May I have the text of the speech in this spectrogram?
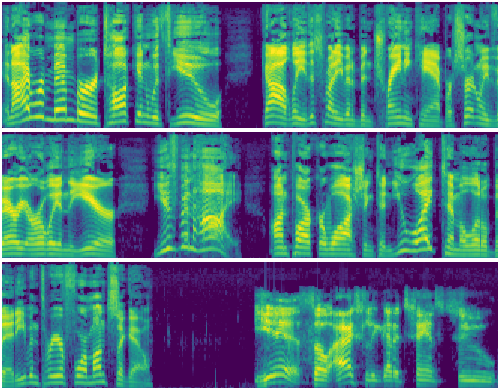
And I remember talking with you, golly, this might even have been training camp or certainly very early in the year. You've been high on Parker Washington. You liked him a little bit, even three or four months ago. Yeah, so I actually got a chance to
